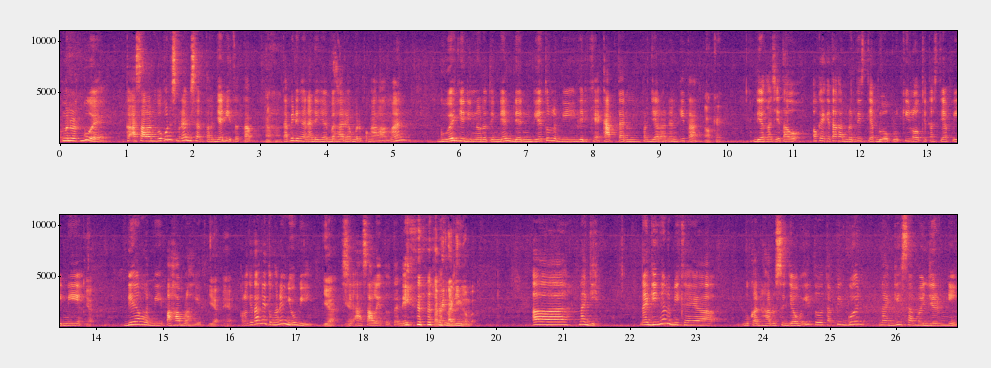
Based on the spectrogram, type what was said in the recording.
menurut gue keasalan gue pun sebenarnya bisa terjadi tetap. Aha. Tapi dengan adanya Bahar yang berpengalaman, gue jadi nurutin dia dan dia tuh lebih jadi kayak kapten perjalanan kita Oke. dia ngasih tahu oke kita akan berhenti setiap 20 kilo kita setiap ini Ya. dia yang lebih paham lah gitu Iya, iya. kalau kita hitungannya newbie Iya, si iya. asal itu tadi Tapi nagih nggak, Mbak? eh nagih nagihnya lebih kayak bukan harus sejauh itu tapi gue nagih sama journey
